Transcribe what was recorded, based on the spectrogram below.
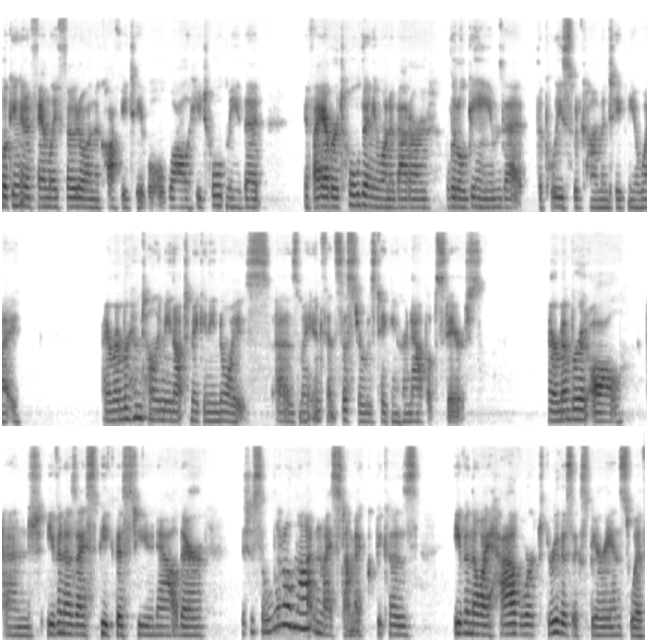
looking at a family photo on the coffee table while he told me that if I ever told anyone about our little game that the police would come and take me away. I remember him telling me not to make any noise as my infant sister was taking her nap upstairs. I remember it all, and even as I speak this to you now, there is just a little knot in my stomach because even though I have worked through this experience with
